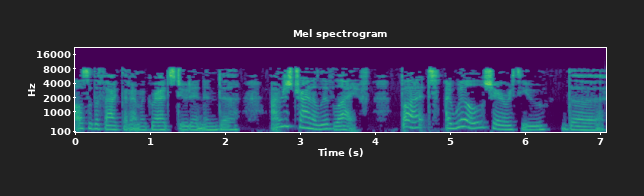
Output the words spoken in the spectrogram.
Also, the fact that I'm a grad student and uh, I'm just trying to live life. But I will share with you the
